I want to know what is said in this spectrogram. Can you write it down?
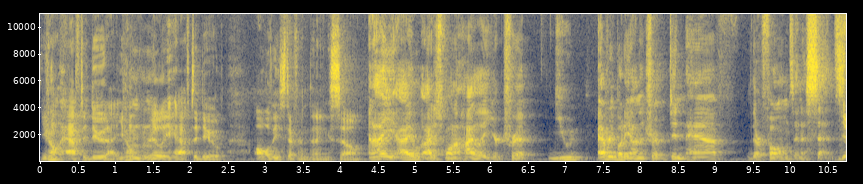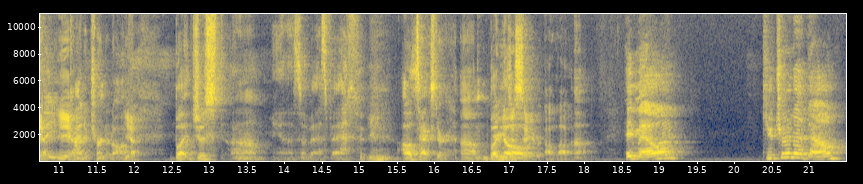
you don't have to do that. You don't Mm-hmm. really have to do all these different things. So, And I, I, I just want to highlight your trip. You, everybody on the trip didn't have their phones in a sense. Yeah, they yeah, kind of turned it off. Yeah. But just, um, yeah, that's not that's bad. You can- I'll text her. Um, but you no. just say it out loud. Hey, Madeline, can you turn that down?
